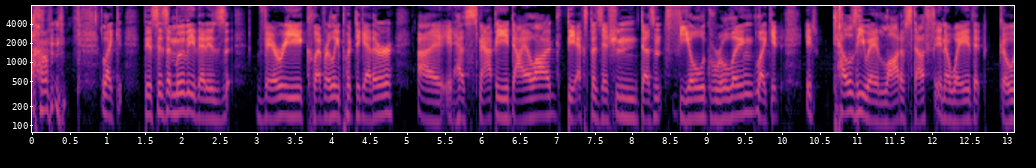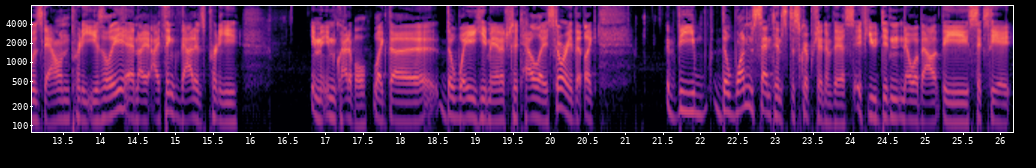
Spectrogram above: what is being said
Um, like this is a movie that is very cleverly put together. Uh, it has snappy dialogue. The exposition doesn't feel grueling. Like it, it tells you a lot of stuff in a way that goes down pretty easily, and I, I think that is pretty incredible. Like the the way he managed to tell a story that like the the one sentence description of this, if you didn't know about the 68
